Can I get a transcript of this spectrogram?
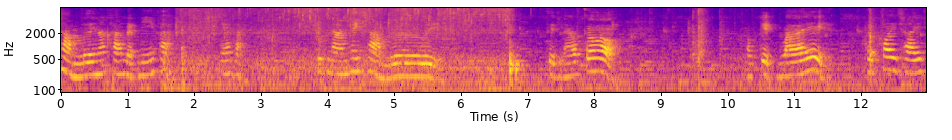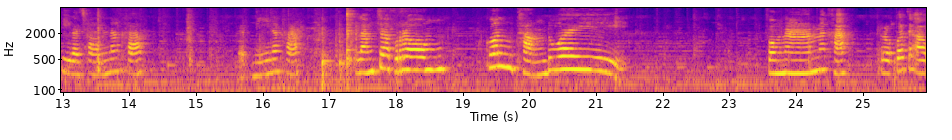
ฉ่ำเลยนะคะ แบบนี้ค่ะเนี่ยค่ะ ชุบน้ำให้ฉ่ำเลย เสร็จแล้วก็เอาเก็บไว้ ค่อยๆใช้ทีละชั้นนะคะ แบบนี้นะคะ หลังจากรองก้นถังด้วยฟองน้ำนะคะ เราก็จะเอา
